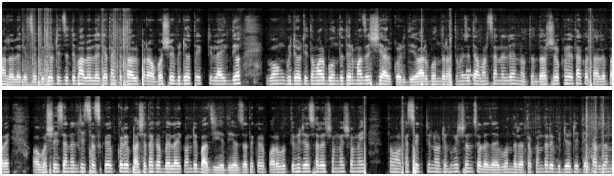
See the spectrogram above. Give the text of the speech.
ভালো লেগেছে। ভিডিওটি যদি ভালো লেগে থাকে, তাহলে পরে অবশ্যই ভিডিওতে একটি লাইক দিও এবং ভিডিওটি তোমার বন্ধুদের মাঝে শেয়ার করে দিও। আর বন্ধুরা, তুমি যদি আমার চ্যানেলে নতুন দর্শক হয়ে থাকো, তাহলে পরে অবশ্যই চ্যানেলটি সাবস্ক্রাইব করে পাশে থাকা বেল আইকনটি বাজিয়ে দিও, যাতে করে পরবর্তী ভিডিও ছাড়ার সঙ্গে সঙ্গেই তোমার কাছে একটি নোটিফিকেশন চলে যায়। বন্ধুরা, এতক্ষণ ধরে ভিডিওটি দেখার জন্য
